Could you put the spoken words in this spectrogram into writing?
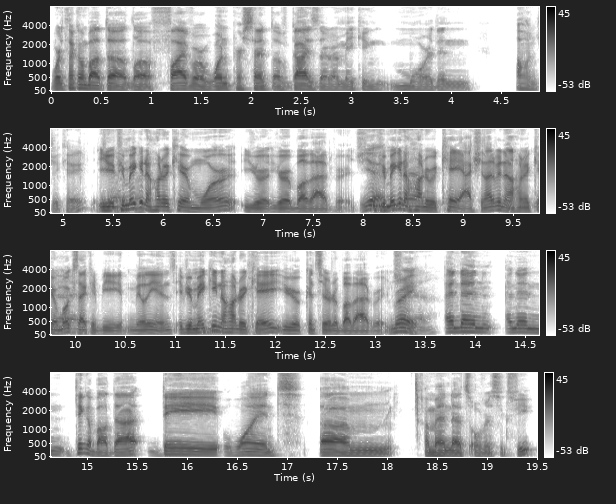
we're talking about the, the five or one percent of guys that are making more than hundred k. If you're making 100k or more, you're you're above average. Yeah. if you're making Yeah. 100k, actually, not even 100k or more, because that could be millions. If you're making 100k, you're considered above average. Right. Yeah. And then and then think about that. They want um a man that's over six feet,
